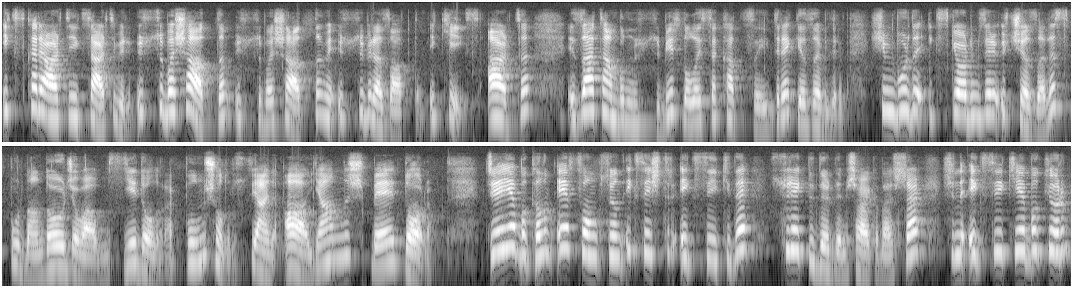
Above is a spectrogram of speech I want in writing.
x kare artı x artı 1. Üssü başa attım. Üssü başa attım ve üssü biraz attım. 2x artı. E zaten bunun üssü 1. Dolayısıyla katsayıyı direkt yazabilirim. Şimdi burada x gördüğümüz yere 3 yazarız. Buradan doğru cevabımız 7 olarak bulmuş oluruz. Yani A yanlış B doğru. C'ye bakalım. F fonksiyonu x eşittir eksi 2 de süreklidir demiş arkadaşlar. Şimdi eksi 2'ye bakıyorum.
